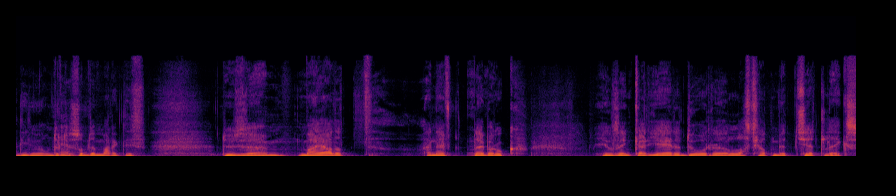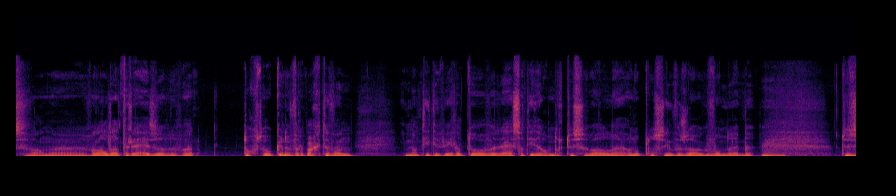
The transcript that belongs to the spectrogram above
die nu ondertussen ja. op de markt is. Dus, um, maar ja, dat, en hij heeft blijkbaar ook heel zijn carrière door uh, last gehad met jetlags van, uh, van al dat reizen. Wat toch zou kunnen verwachten van iemand die de wereld over reist, dat hij daar ondertussen wel een oplossing voor zou gevonden hebben. Mhm. Mm -hmm. Dus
